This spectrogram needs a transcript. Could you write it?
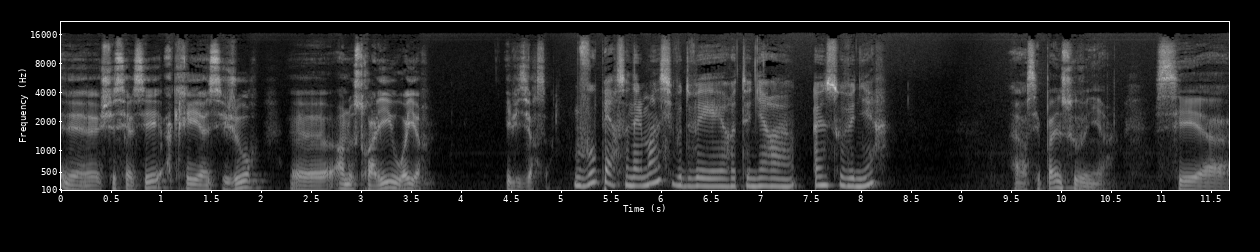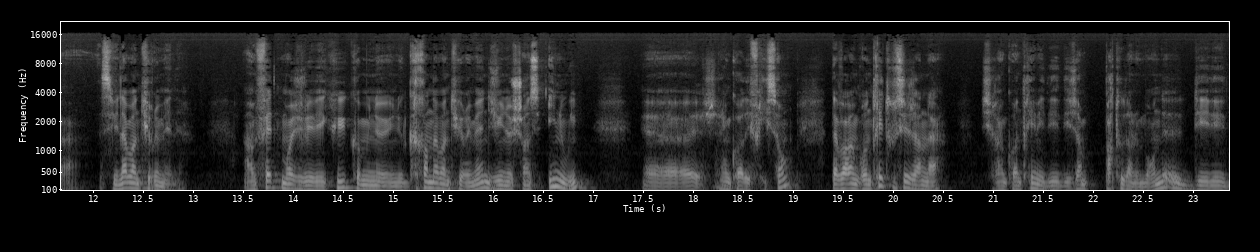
euh, chez CLC à créer un séjour euh, en Australie ou ailleurs, et vice-versa. Vous, personnellement, si vous devez retenir un, un souvenir? Alors, c'est pas un souvenir, c'est euh, une aventure humaine. En fait, moi, je l'ai vécu comme une, une, grande aventure humaine. J'ai eu une chance inouïe, euh, j'ai encore des frissons, d'avoir rencontré tous ces gens-là. J'ai rencontré mais des, gens partout dans le monde, des,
